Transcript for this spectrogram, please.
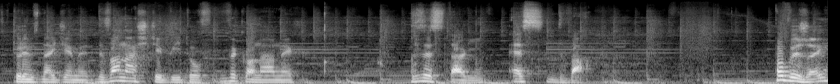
w którym znajdziemy 12 bitów wykonanych ze stali S2. Powyżej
